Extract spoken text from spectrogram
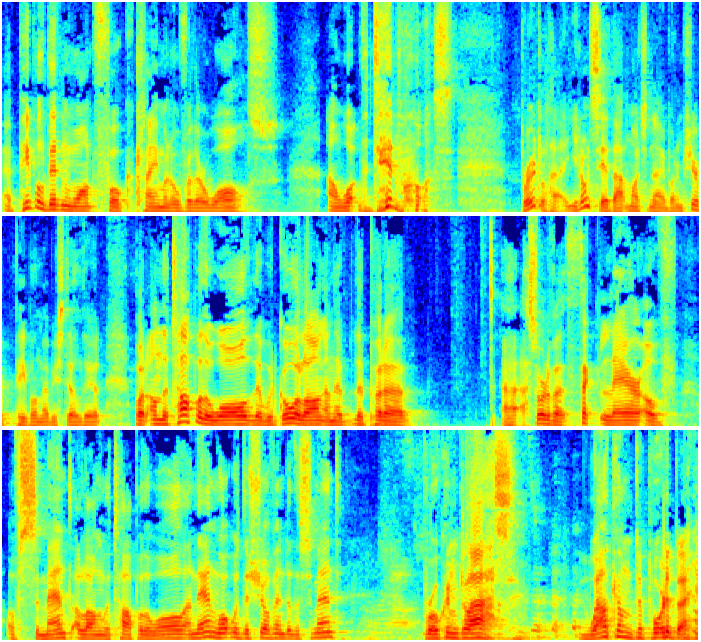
uh, people didn't want folk climbing over their walls, and what they did was brutal. You don't see it that much now, but I'm sure people maybe still do it. But on the top of the wall, they would go along and they, they put a, a, sort of a thick layer of, of cement along the top of the wall. And then what would they shove into the cement? Broken glass. Welcome to Portadown.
